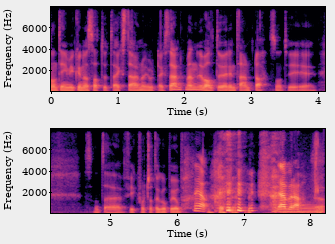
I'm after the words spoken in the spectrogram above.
noen ting vi kunne satt ut til ekstern og gjort eksternt, men vi valgte å gjøre internt, da, sånn at, vi, sånn at jeg fikk fortsette å gå på jobb. Ja, det er bra. Ja.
